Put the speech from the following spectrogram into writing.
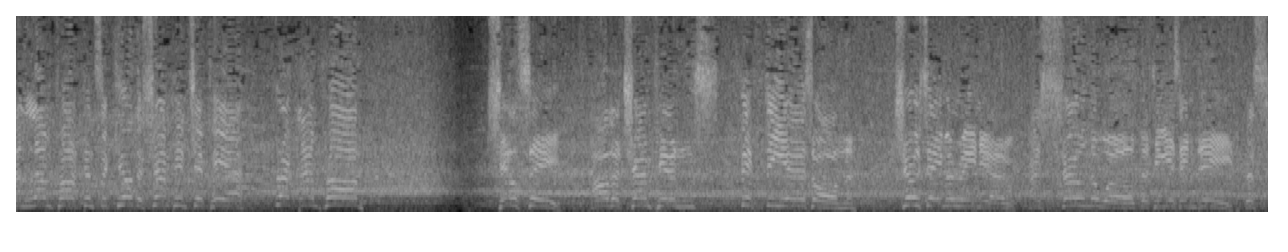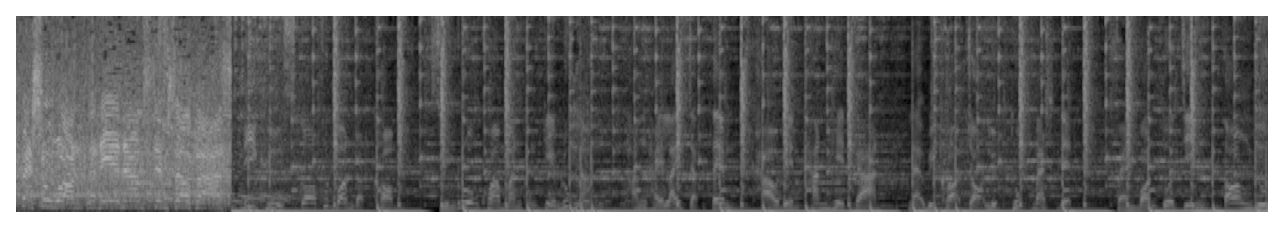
And Lampard can secure the championship here. Frank Lampard. Chelsea are the champions 50 years on. Jose Mourinho has shown the world that he is indeed the special one that he announced himself as. นี่คือ scorefootball.com ศูนย์รวมความมันของเกมลูกหนัง ทั้งไฮไลท์จัดเต็ม ข่าวเด่นทันเหตุการณ์ และวิเคราะห์เจาะลึกทุกแมตช์เด็ด แฟนบอลตัวจริงต้องดู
